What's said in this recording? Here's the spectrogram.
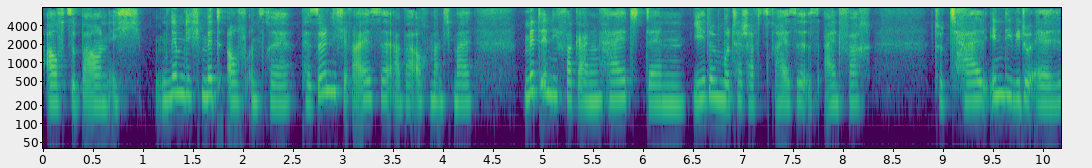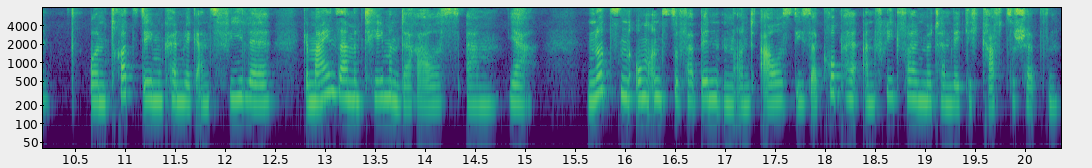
aufzubauen. Ich nehme dich mit auf unsere persönliche Reise, aber auch manchmal mit in die Vergangenheit, denn jede Mutterschaftsreise ist einfach total individuell und trotzdem können wir ganz viele gemeinsame Themen daraus ähm, ja nutzen, um uns zu verbinden und aus dieser Gruppe an friedvollen Müttern wirklich Kraft zu schöpfen.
